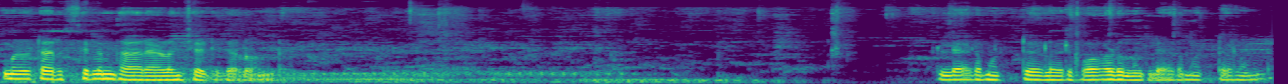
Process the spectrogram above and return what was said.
നമ്മുടെ ടെറസിലും ധാരാളം ചെടികളുണ്ട്. മുല്ലയുടെ മുട്ടകൾ ഒരുപാട് മുല്ലയുടെ മുട്ടകളുണ്ട്.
